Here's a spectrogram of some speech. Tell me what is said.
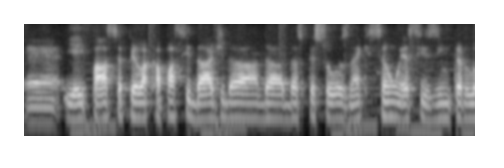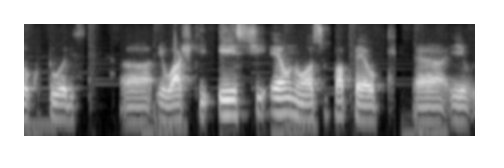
É, e aí passa pela capacidade da, da, das pessoas, né, que são esses interlocutores. Uh, eu acho que este é o nosso papel. Uh, eu,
